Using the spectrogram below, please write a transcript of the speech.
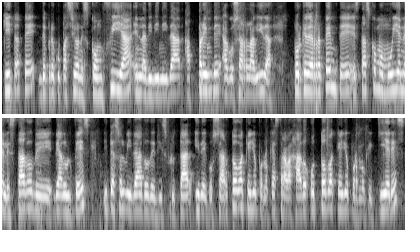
quítate de preocupaciones, confía en la divinidad, aprende a gozar la vida, porque de repente estás como muy en el estado de, de adultez y te has olvidado de disfrutar y de gozar todo aquello por lo que has trabajado o todo aquello por lo que quieres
